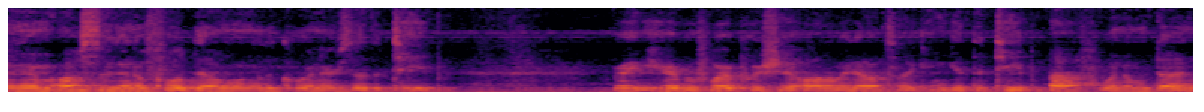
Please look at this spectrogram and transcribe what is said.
And I'm also going to fold down one of the corners of the tape right here before I push it all the way down so I can get the tape off when I'm done.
